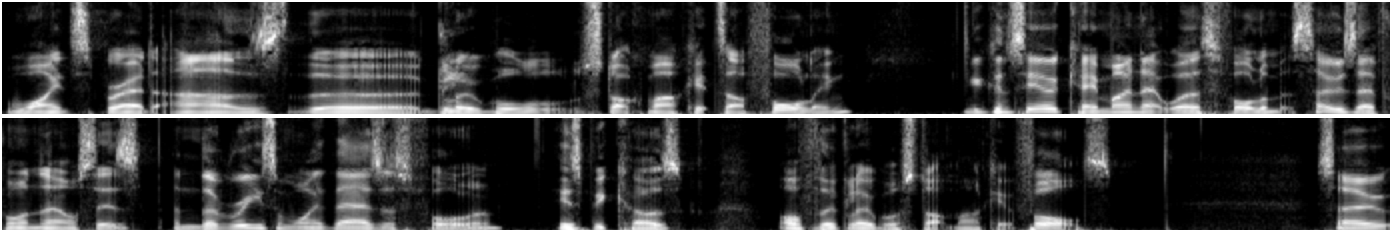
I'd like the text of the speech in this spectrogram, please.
widespread as the global stock markets are falling, you can see, okay, my net worth's fallen, but so is everyone else's, and the reason why theirs has fallen is because of the global stock market falls. So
